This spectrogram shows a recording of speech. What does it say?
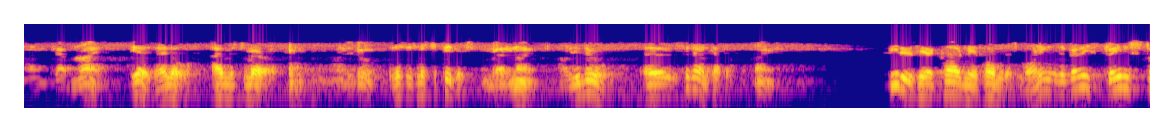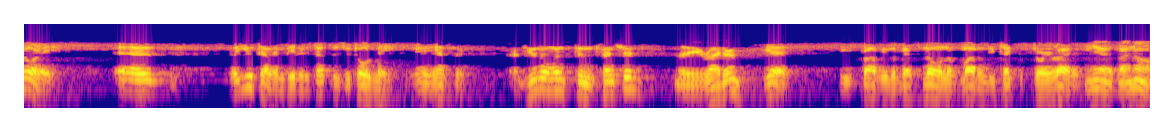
I'm Captain Wright. Yes, I know. I'm Mr. Merrill. How do you do? This is Mr. Peters. Glad to know you. How do you do? Uh, sit down, Captain. Thanks. Peters here called me at home this morning with a very strange story. Uh, well, you tell him, Peters, just as you told me. yes, sir. Uh, do you know Winston Trenchard? The writer? Yes. He's probably the best known of modern detective story writers. Yes, I know.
